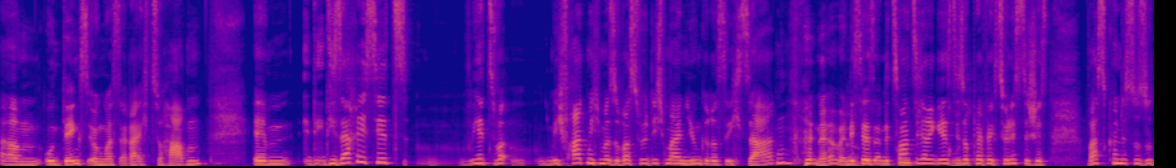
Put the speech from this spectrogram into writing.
ähm, und denkst, irgendwas erreicht zu haben. Ähm, die, die Sache ist jetzt, jetzt, ich frage mich mal so, was würde ich mein jüngeres Ich sagen, ne? wenn ja. es jetzt eine 20-Jährige ist, die so perfektionistisch ist. Was könntest du so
